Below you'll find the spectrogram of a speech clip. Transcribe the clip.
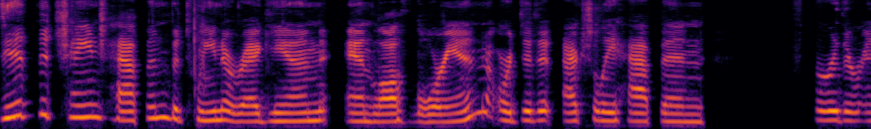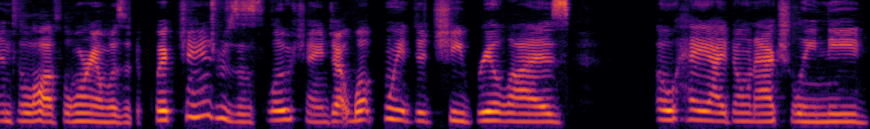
did the change happen between Eregion and Lothlorien, or did it actually happen further into Lothlorien? Was it a quick change? Was it a slow change? At what point did she realize, oh, hey, I don't actually need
